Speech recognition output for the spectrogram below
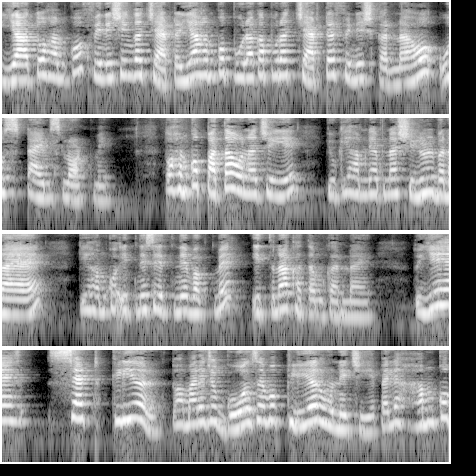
या तो हमको फिनिशिंग का चैप्टर या हमको पूरा का पूरा चैप्टर फिनिश करना हो उस टाइम स्लॉट में। तो हमको पता होना चाहिए, क्योंकि हमने अपना शेड्यूल बनाया है कि हमको इतने से इतने वक्त में इतना खत्म करना है। तो ये है सेट क्लियर तो हमारे जो गोल्स हैं वो क्लियर होने चाहिए। पहले हमको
